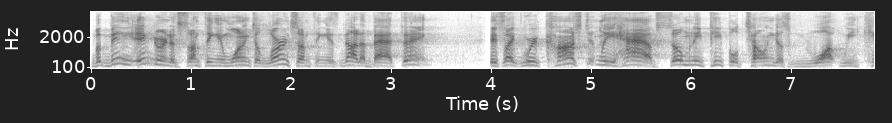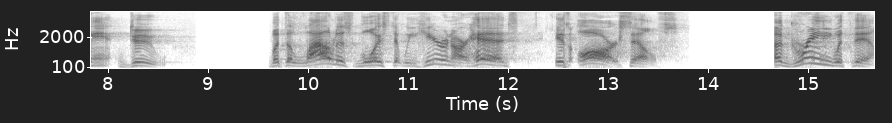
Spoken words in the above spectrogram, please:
But being ignorant of something and wanting to learn something is not a bad thing. It's like we constantly have so many people telling us what we can't do. But the loudest voice that we hear in our heads is ourselves, agreeing with them,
